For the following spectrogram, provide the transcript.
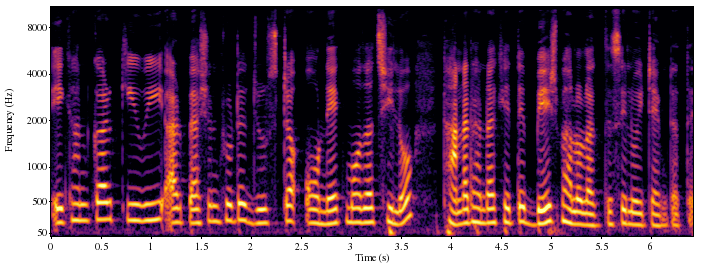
এখানকার কিউই আর প্যাশন ফ্রুটের জুসটা অনেক মজা ছিল। ঠান্ডা ঠান্ডা খেতে বেশ ভালো লাগতেছিল ওই টাইমটাতে।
